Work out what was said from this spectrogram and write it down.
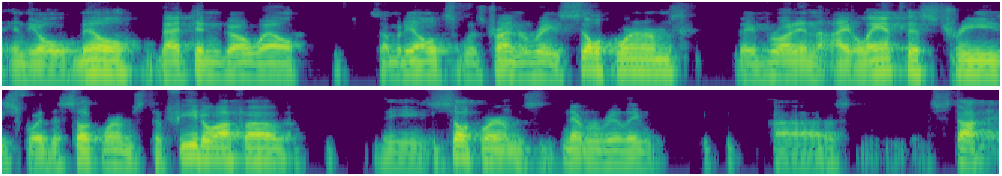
in the old mill. That didn't go well. Somebody else was trying to raise silkworms. They brought in ailanthus trees for the silkworms to feed off of. The silkworms never really uh, stuck,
